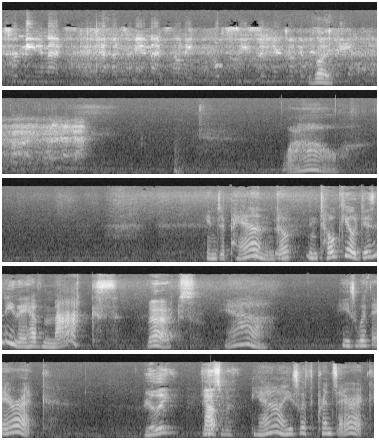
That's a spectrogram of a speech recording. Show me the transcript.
Yeah, hugs from me and Max. Yeah, hugs from me and Max, Tommy. Hope to see you soon here in Tokyo. Bye. Wow. In Japan, in Tokyo Disney, they have Max. Max? Yeah. He's with Eric. Really? That- with, Yeah, he's with Prince Eric.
